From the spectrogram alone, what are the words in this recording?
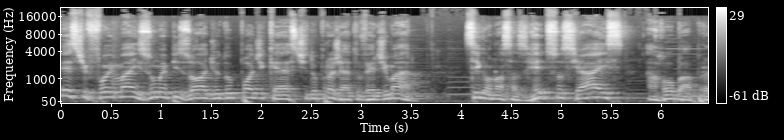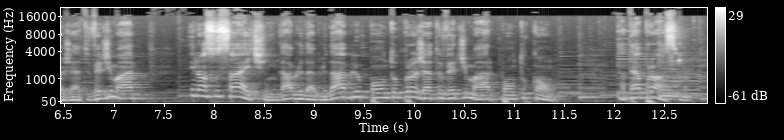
Este foi mais um episódio do podcast do Projeto Verde Mar. Sigam nossas redes sociais, arroba Projeto Verde Mar, e nosso site www.projetoverdemar.com. Até a próxima!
